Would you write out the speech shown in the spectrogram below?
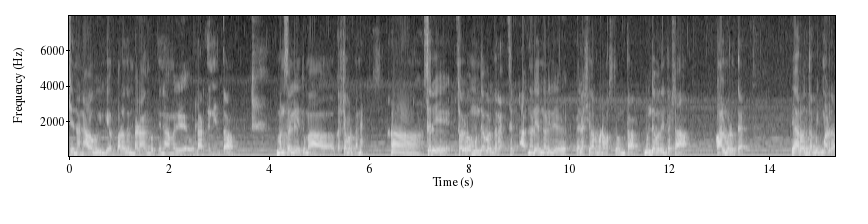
ಚೆ ನಾನು ಯಾವಾಗೂ ಹಿಂಗೆ ಬರೋದನ್ನು ಬೇಡ ಅಂದ್ಬಿಡ್ತೀನಿ ಆಮೇಲೆ ಓಡಾಡ್ತೀನಿ ಅಂತ ಮನಸ್ಸಲ್ಲಿ ತುಂಬ ಕಷ್ಟಪಡ್ತಾನೆ. ಸರಿ, ಸ್ವಲ್ಪ ಮುಂದೆ ಬರ್ತಾರೆ. ಸರಿ ನಡೆಯೋದು ನಡೀಲಿ, ಎಲ್ಲ ಶಿವರ್ ವಸ್ತು ಅಂತ ಮುಂದೆ ಬಂದಿದ ತಕ್ಷಣ ಕಾಲ್ ಬರುತ್ತೆ. ಯಾರು ಅಂತ ಪಿಕ್ ಮಾಡಿದ್ರೆ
